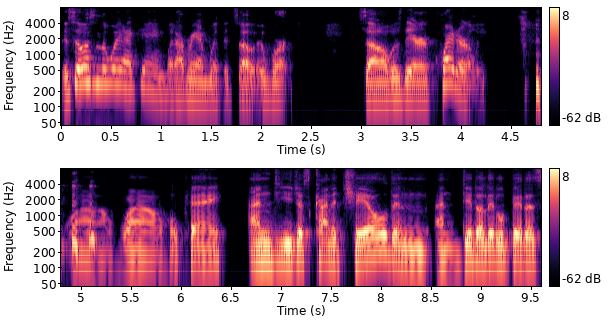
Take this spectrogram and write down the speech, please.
This wasn't the way I came, but I ran with it. So it worked. So I was there quite early. wow. Wow. Okay. And you just kind of chilled and, and did a little bit of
